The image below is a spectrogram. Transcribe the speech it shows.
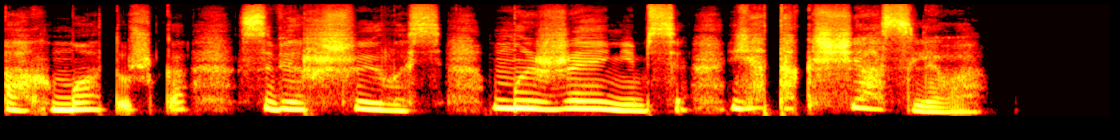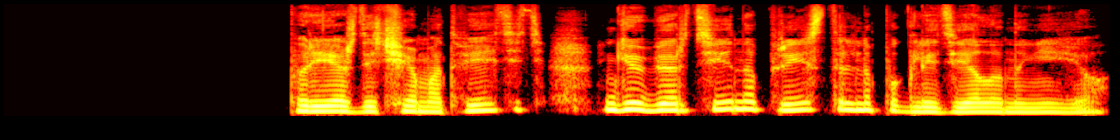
«Ах, матушка, свершилось! Мы женимся! Я так счастлива!» Прежде чем ответить, Гюбертина пристально поглядела на нее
